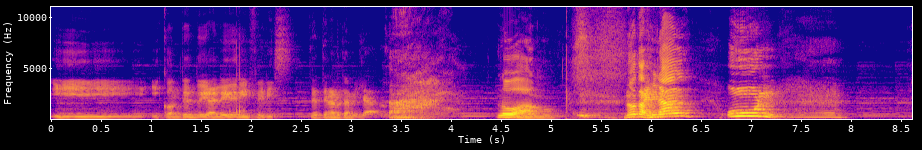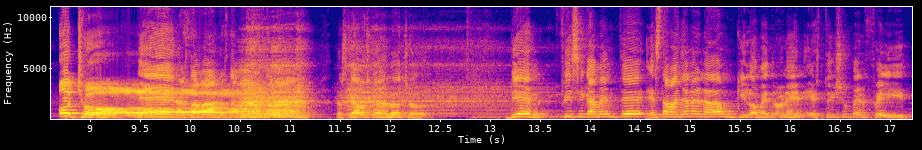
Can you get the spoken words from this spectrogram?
y, y contento y alegre y feliz de tenerte a mi lado. Lo amo. Nota final. ¡Un 8! Bien, no está mal, no está mal, no está mal. Nos quedamos con el 8. Bien, físicamente, esta mañana he nadado un kilómetro, nen. Estoy súper feliz.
